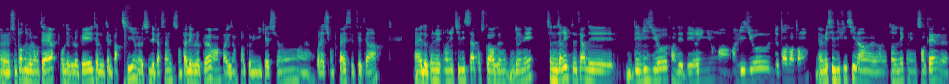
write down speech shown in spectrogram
euh, se portent volontaires pour développer telle ou telle partie. On a aussi des personnes qui ne sont pas développeurs, hein, par exemple en communication, euh, relations presse, etc. Euh, donc on, utilise ça pour se coordonner. Ça nous arrive de faire des, visios, enfin des, réunions en, visio de temps en temps, euh, mais c'est difficile, hein, étant donné qu'on est une centaine.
